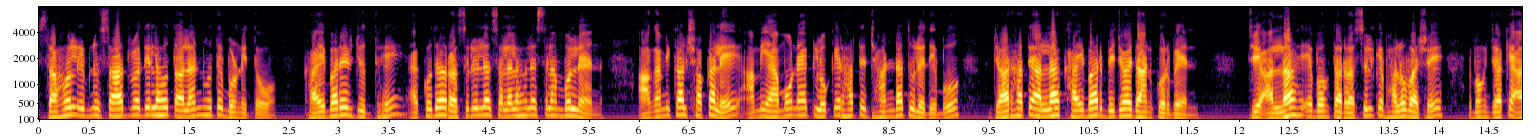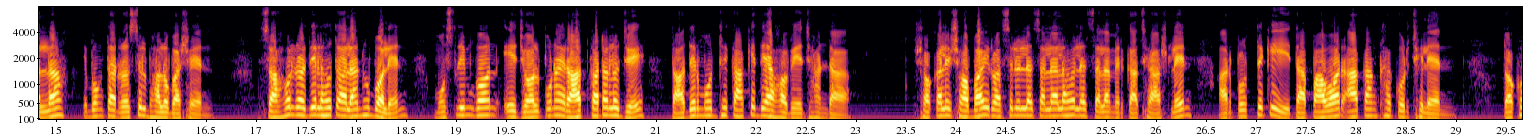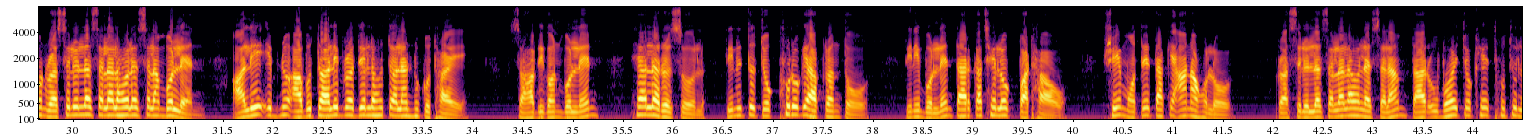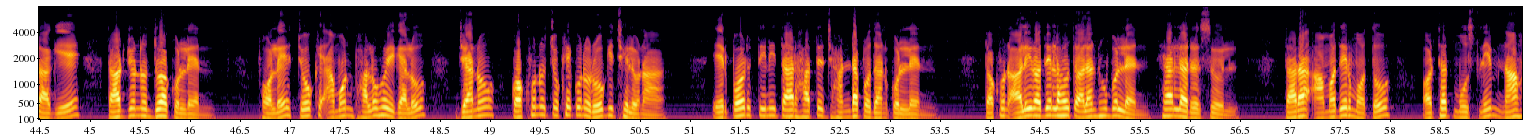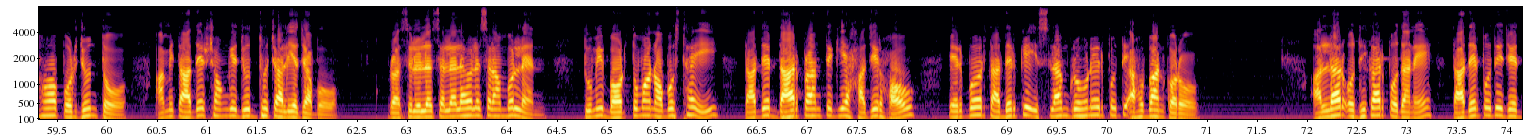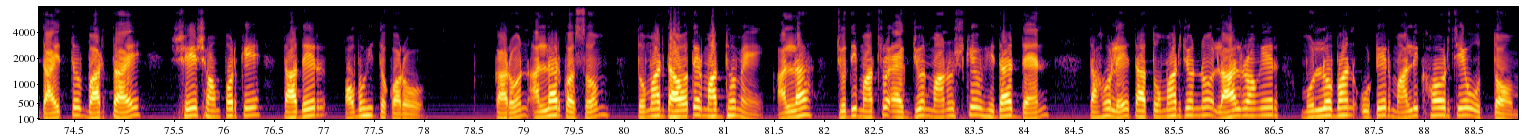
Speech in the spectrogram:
সাহল ইবনু সাদ রদিল্লাহ তাল্লাহ্ন হতে বর্ণিত। খাইবারের যুদ্ধে একদা রসুলুল্লাহ সাল্লাহ সাল্লাম বললেন, আগামীকাল সকালে আমি এমন এক লোকের হাতে ঝান্ডা তুলে দেব, যার হাতে আল্লাহ খাইবার বিজয় দান করবেন। যে আল্লাহ এবং তার রসুলকে ভালোবাসে এবং যাকে আল্লাহ এবং তার রসুল ভালোবাসেন। সাহল রদিল্লাহ তাল্লাহ্ন বলেন, মুসলিমগণ এ জল্পনায় রাত কাটালো যে তাদের মধ্যে কাকে দেয়া হবে ঝান্ডা? সকালে সবাই রসুলুল্লাহ সাল্লাহ সাল্লামের কাছে আসলেন আর প্রত্যেকেই তা পাওয়ার আকাঙ্ক্ষা করছিলেন। তখন রসুলুল্লাহ সাল্লাহ সাল্লাম বললেন, আলী ইবনু আবু তালিব রদিল্লাহ তাল্লাহ্ন কোথায়? সাহাবিগণ বললেন, হে আল্লাহ রসুল, তিনি তো চক্ষু রোগে আক্রান্ত। তিনি বললেন, তার কাছে লোক পাঠাও। সে মতে তাকে আনা হলো। রাসুলুল্লাহ সাল্লাহ সাল্লাম তার উভয় চোখে থুথু লাগিয়ে তার জন্য দোয়া করলেন। ফলে চোখ এমন ভালো হয়ে গেল যেন কখনো চোখে কোনো রোগই ছিল না। এরপর তিনি তার হাতে ঝান্ডা প্রদান করলেন। তখন আলী রদিল্লাহ তাল্লাহ্ন বললেন, হে আল্লাহ রসুল, তারা আমাদের মতো অর্থাৎ মুসলিম না হওয়া পর্যন্ত আমি তাদের সঙ্গে যুদ্ধ চালিয়ে যাব। রসুল্লাহ সাল্লাহ সাল্লাম বললেন, তুমি বর্তমান অবস্থায় তাদের দ্বার প্রান্তে গিয়ে হাজির হও, এরপর তাদেরকে ইসলাম গ্রহণের প্রতি আহ্বান করো। আল্লাহর অধিকার প্রদানে তাদের প্রতি যে দায়িত্ব বার্তায়, সে সম্পর্কে তাদের অবহিত করো। কারণ আল্লাহর কসম, তোমার দাওয়াতের মাধ্যমে আল্লাহ যদি মাত্র একজন মানুষকেও হৃদায়ত দেন তাহলে তা তোমার জন্য লাল রঙের মূল্যবান উটের মালিক হওয়ার চেয়েও উত্তম।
